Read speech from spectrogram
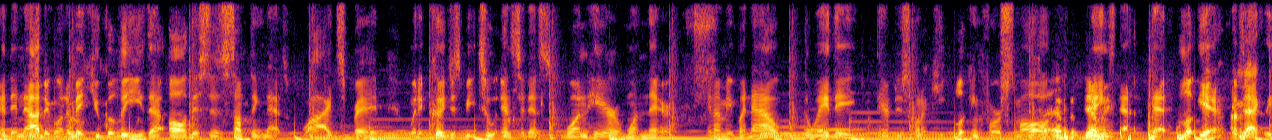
And then now they're going to make you believe that oh, this is something that's widespread when it could just be two incidents, one here, one there. You know what I mean? But now the way they they're just going to keep looking for small things that that look yeah exactly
